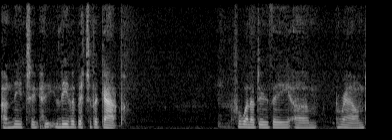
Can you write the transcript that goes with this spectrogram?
I need to leave a bit of a gap for when I do the um, round.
